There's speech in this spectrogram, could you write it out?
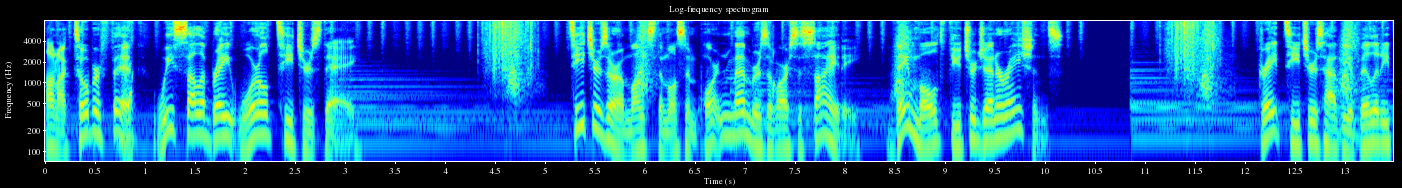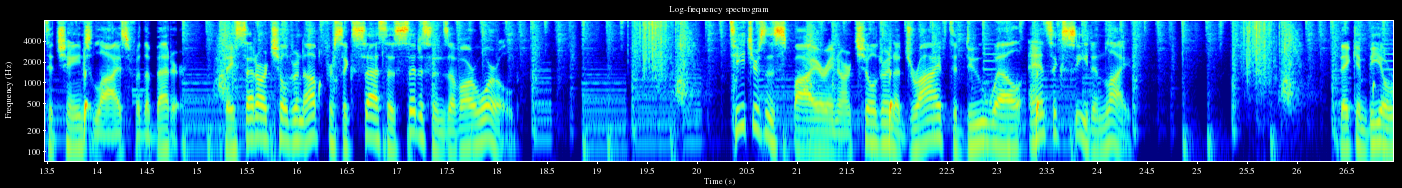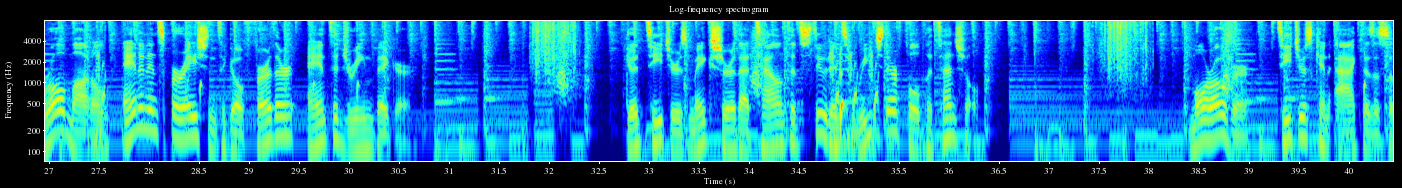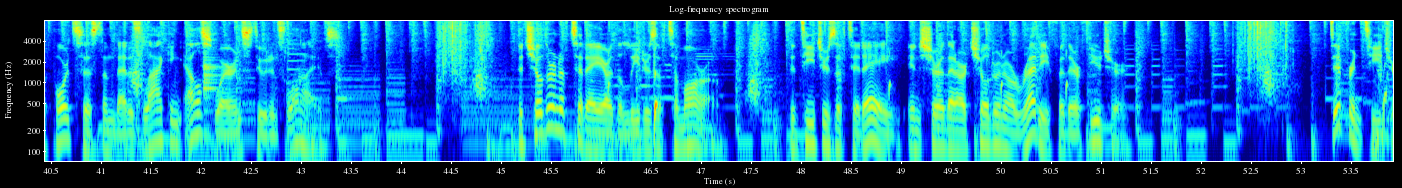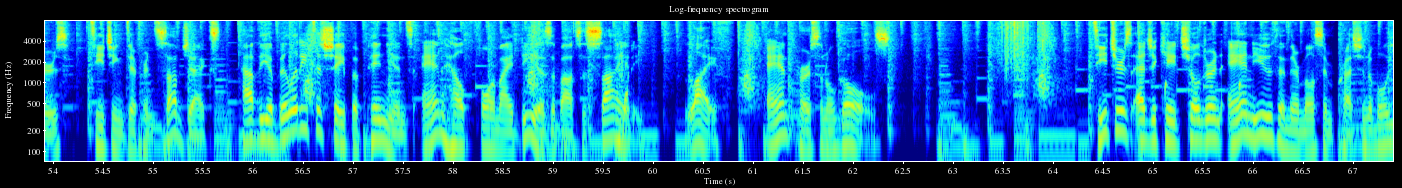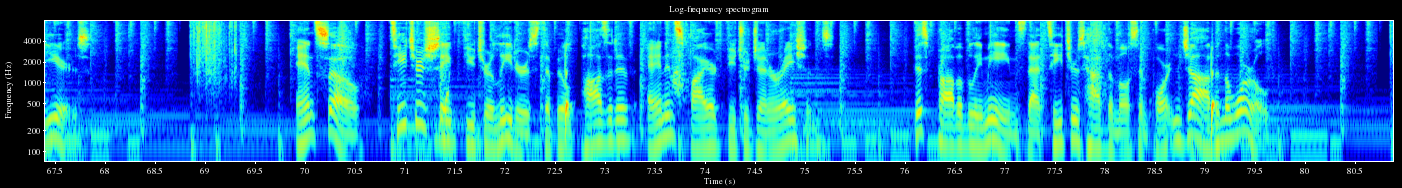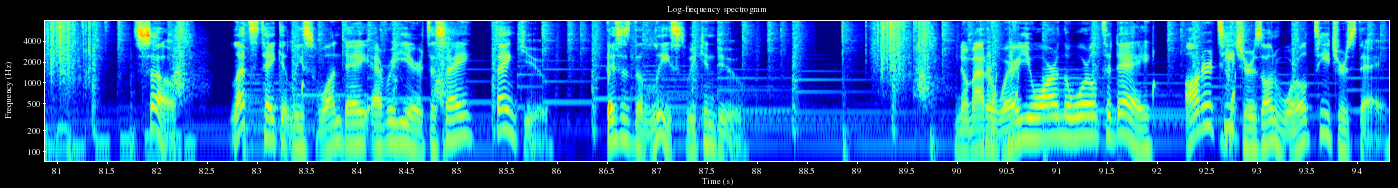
On October 5th, we celebrate World Teachers Day. Teachers are amongst the most important members of our society. They mold future generations. Great teachers have the ability to change lives for the better. They set our children up for success as citizens of our world. Teachers inspire in our children a drive to do well and succeed in life. They can be a role model and an inspiration to go further and to dream bigger. Good teachers make sure that talented students reach their full potential. Moreover, teachers can act as a support system that is lacking elsewhere in students' lives. The children of today are the leaders of tomorrow. The teachers of today ensure that our children are ready for their future. Different teachers, teaching different subjects, have the ability to shape opinions and help form ideas about society, life, and personal goals. Teachers educate children and youth in their most impressionable years. And so, teachers shape future leaders to build positive and inspired future generations. This probably means that teachers have the most important job in the world. So, Let's take at least one day every year to say thank you. This is the least we can do. No matter where you are in the world today, honor teachers on World Teachers Day.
